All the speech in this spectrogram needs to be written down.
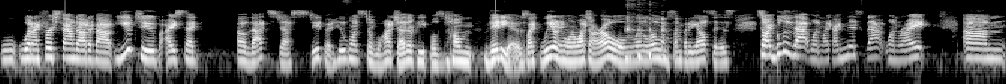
when i first found out about youtube i said oh that's just stupid who wants to watch other people's home videos like we don't even want to watch our own let alone somebody else's so i blew that one like i missed that one right um,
